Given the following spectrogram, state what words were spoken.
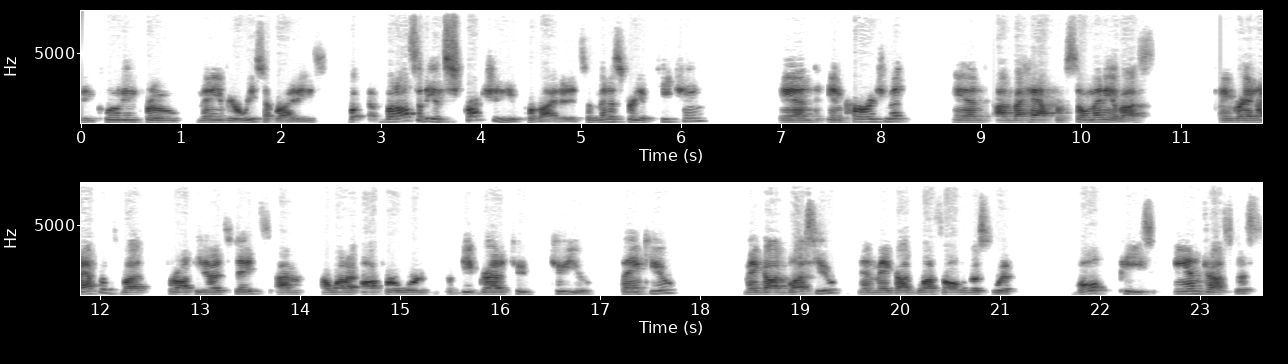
including through many of your recent writings, but but also the instruction you've provided. It's a ministry of teaching and encouragement, and on behalf of so many of us in Grand Rapids, but throughout the United States, I'm I want to offer a word of deep gratitude to you. Thank you. May God bless you, and may God bless all of us with both peace and justice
